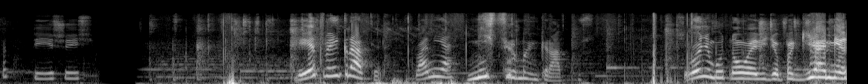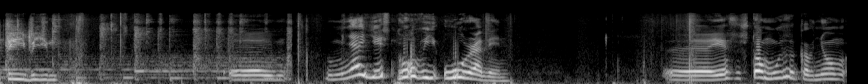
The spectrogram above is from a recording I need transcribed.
подпишись. Привет, Майнкрафтер! С вами я, мистер Майнкрафтус. Сегодня будет новое видео по геометрии, блин. Эм, у меня есть новый уровень. Э, если что, музыка в нем...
